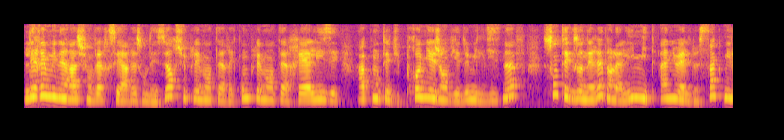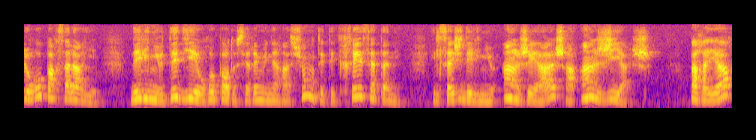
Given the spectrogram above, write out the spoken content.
les rémunérations versées à raison des heures supplémentaires et complémentaires réalisées à compter du 1er janvier 2019 sont exonérées dans la limite annuelle de 5 000 euros par salarié, des lignes dédiées au report de ces rémunérations ont été créées cette année. Il s'agit des lignes 1GH à 1JH. Par ailleurs,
